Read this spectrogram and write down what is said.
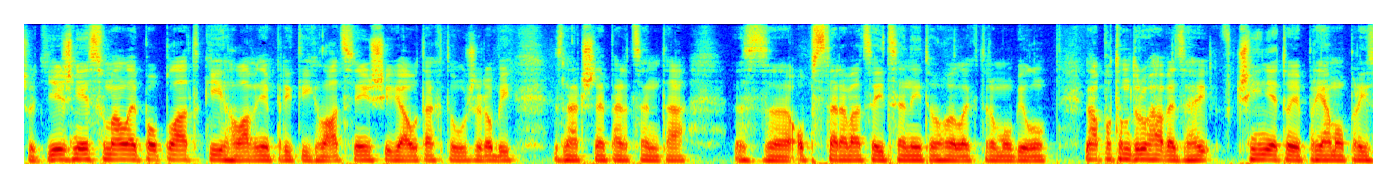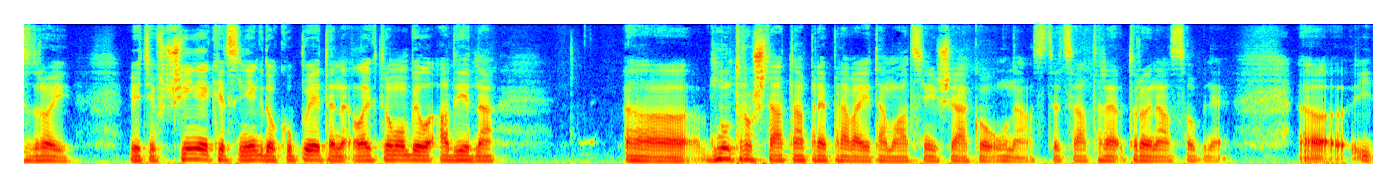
čo tiež nie sú malé poplatky, hlavne pri tých lacnejších autách to už robí značné percenta z obstarávacej ceny toho elektromobilu. No a potom druhá vec, hej, v Číne to je priamo pri zdroji. Viete, v Číne, keď si niekto kupuje ten elektromobil ad 1, uh, vnútroštátna preprava je tam lacnejšia ako u nás, cca trojnásobne. Eh,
